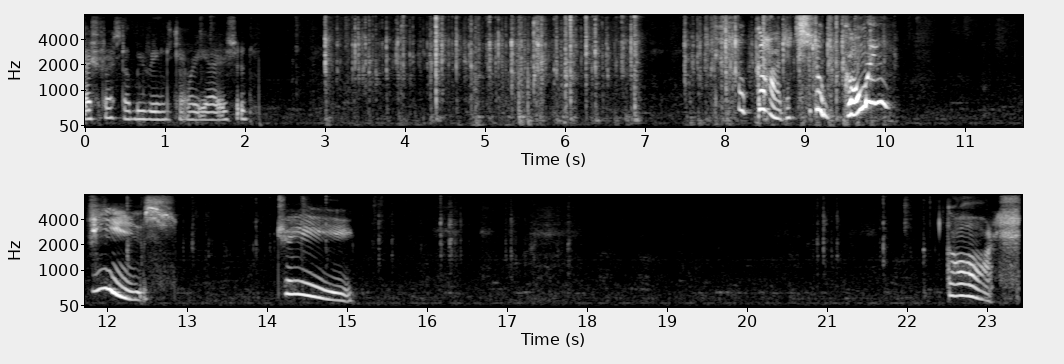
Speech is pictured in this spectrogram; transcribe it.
Guys, should I stop moving the camera? Yeah, I should. Oh god, it's still going? Jeez. Gee. Gosh.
